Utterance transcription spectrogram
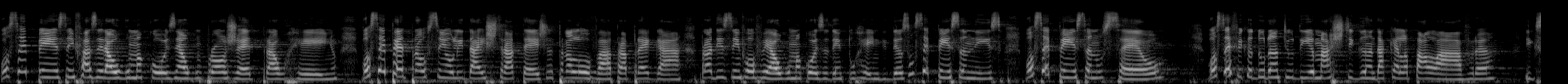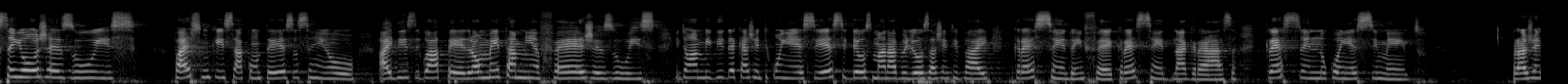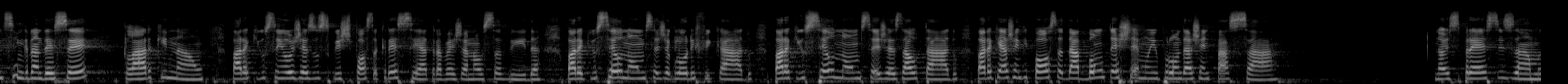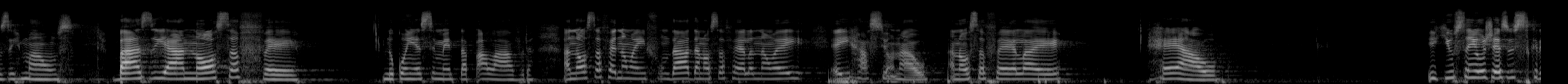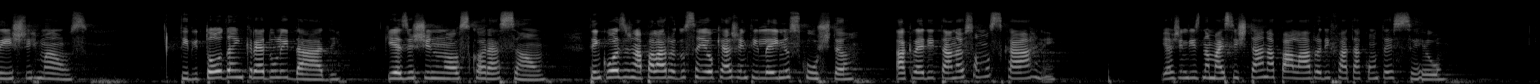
Você pensa em fazer alguma coisa, em algum projeto para o reino. Você pede para o Senhor lhe dar estratégias para louvar, para pregar, para desenvolver alguma coisa dentro do reino de Deus. Você pensa nisso. Você pensa no céu. Você fica durante o dia mastigando aquela palavra. E que, Senhor Jesus, faz com que isso aconteça, Senhor. Aí diz igual a Pedro: aumenta a minha fé, Jesus. Então, à medida que a gente conhece esse Deus maravilhoso, a gente vai crescendo em fé, crescendo na graça, crescendo no conhecimento. Para a gente se engrandecer? Claro que não. Para que o Senhor Jesus Cristo possa crescer através da nossa vida, para que o seu nome seja glorificado, para que o seu nome seja exaltado, para que a gente possa dar bom testemunho por onde a gente passar. Nós precisamos, irmãos, basear a nossa fé no conhecimento da palavra. A nossa fé não é infundada, a nossa fé ela não é, é irracional. A nossa fé ela é real. E que o Senhor Jesus Cristo, irmãos, tire toda a incredulidade que existe no nosso coração. Tem coisas na palavra do Senhor que a gente lê e nos custa acreditar, nós somos carne. E a gente diz, não, mas se está na palavra, de fato aconteceu.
